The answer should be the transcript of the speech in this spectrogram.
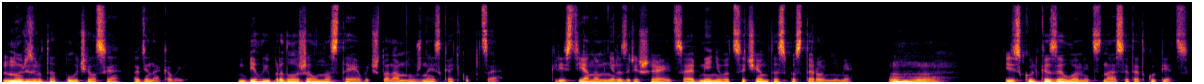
Но результат получался одинаковый. Белый продолжал настаивать, что нам нужно искать купца. Крестьянам не разрешается обмениваться чем-то с посторонними. Угу. И сколько заломит с нас этот купец?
